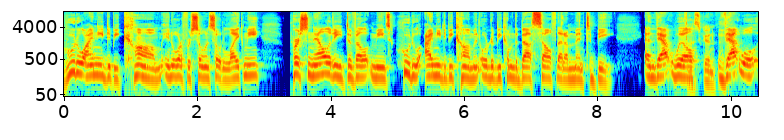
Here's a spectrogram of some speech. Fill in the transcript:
who do I need to become in order for so and so to like me. Personality development means who do I need to become in order to become the best self that I'm meant to be. And that will that will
